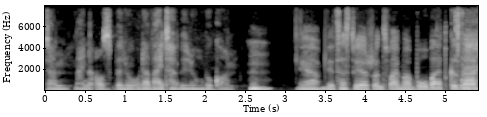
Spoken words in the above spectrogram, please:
dann meine Ausbildung oder Weiterbildung begonnen. Mhm. Ja, jetzt hast du ja schon zweimal Bobat gesagt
